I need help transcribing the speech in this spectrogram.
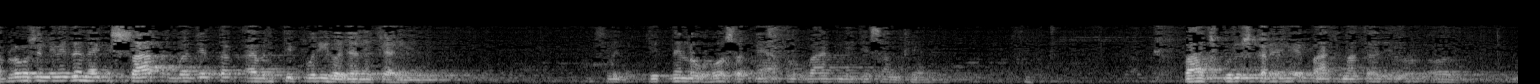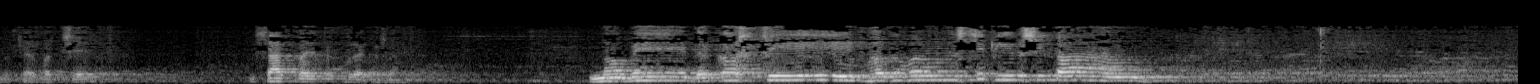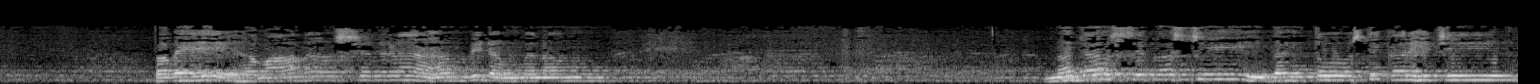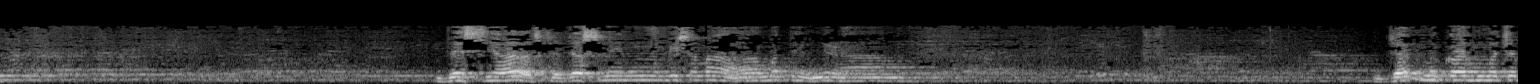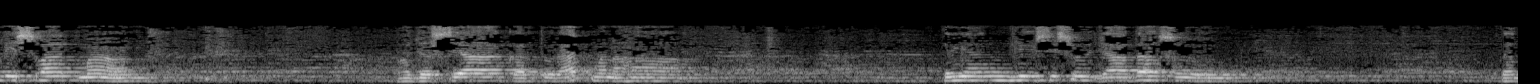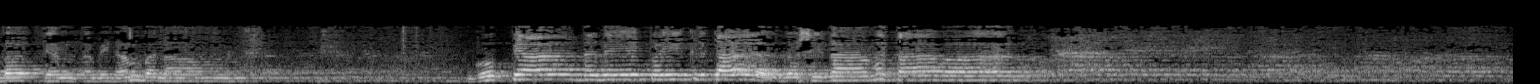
आप लोगों से निवेदन है कि सात बजे तक आवृत्ति पूरी हो जानी चाहिए। इसलिए जितने लोग हो सके आप लोग बांट लीजिए संख्या। पाँच पुरुष करेंगे, पाँच माता जी लोग और चार बच्चे। सात बजे तक पूरा कर रहे हैं। न वेद कश्चित् भगवंश्चिकीर्षिताम् तदेहमानस्य नृणाम् विडम्बनम्। न जस्य कश्चिदयितोऽस्ति कर्हिचित् द्वस्याश्च जस्मिन् विषमामतिर्नृणाम्। जन्म कर्म च विश्वात्मा अजस्या कर्तुरात्मनः त्रियङ्गी शिशु जातसु तदत्यन्तविडम्बनाम् गोप्या ददे त्वयि कृता दशिदाम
